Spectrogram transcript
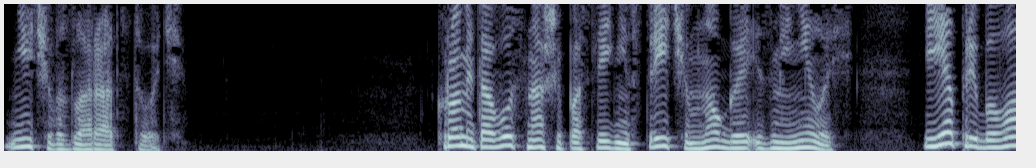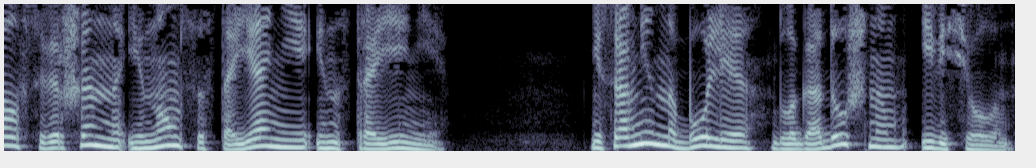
нечего злорадствовать. Кроме того, с нашей последней встречи многое изменилось, и я пребывал в совершенно ином состоянии и настроении, несравненно более благодушным и веселым.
